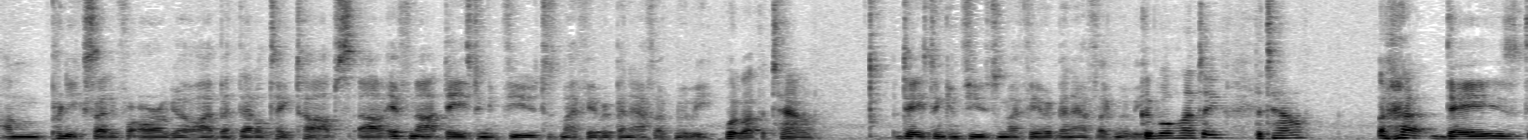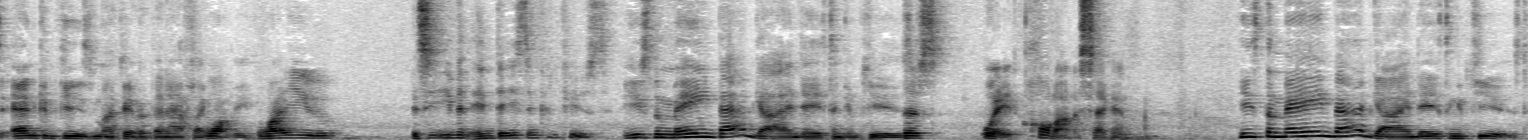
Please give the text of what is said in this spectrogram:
I'm pretty excited for Argo. I bet that'll take tops. Uh, if not, Dazed and Confused is my favorite Ben Affleck movie. What about The Town? Dazed and Confused is my favorite Ben Affleck movie. Goodwill Hunting? The Town? Dazed and Confused my favorite Ben Affleck Why, movie. why do you? Is he even in Dazed and Confused? He's the main bad guy in Dazed and Confused. There's. Wait, hold on a second. He's the main bad guy in Dazed and Confused.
